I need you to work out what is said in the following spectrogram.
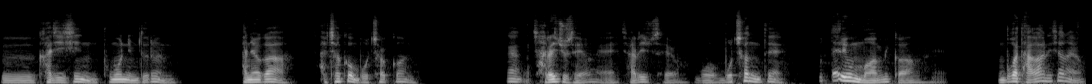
그 가지신 부모님들은 자녀가 잘 쳤건 못 쳤건 그냥 잘해주세요. 예, 잘해주세요. 뭐 못 쳤는데 또 때리면 뭐합니까? 예, 공부가 다가 아니잖아요.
